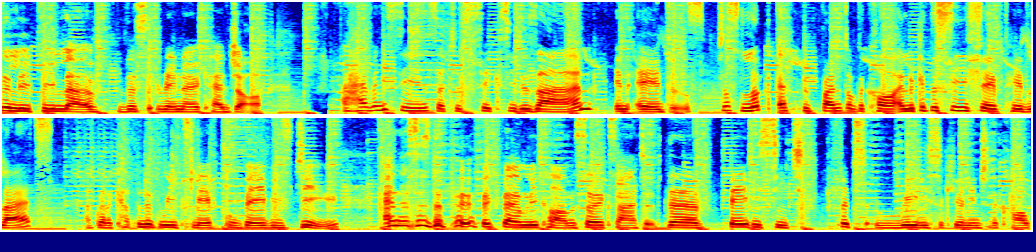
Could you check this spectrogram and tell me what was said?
absolutely love this Renault Kadjar. I haven't seen such a sexy design in ages. Just look at the front of the car and look at the C-shaped headlights. I've got a couple of weeks left till baby's due and this is the perfect family car. I'm so excited. The baby seat fits really securely into the car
